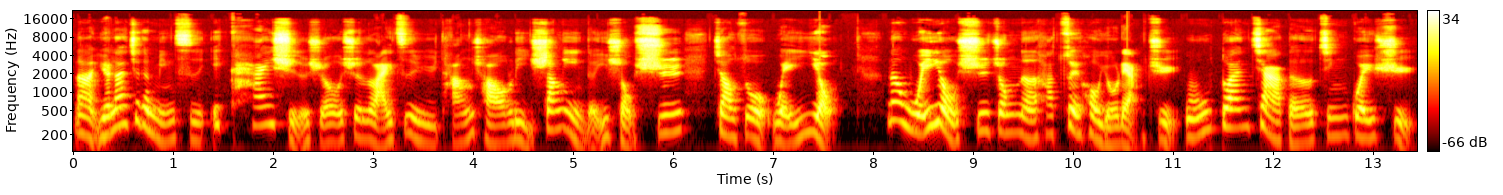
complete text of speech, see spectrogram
那原来这个名词一开始的时候是来自于唐朝李商隐的一首诗，叫做《唯有》。那《唯有》诗中呢，它最后有两句：“无端嫁得金龟婿，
